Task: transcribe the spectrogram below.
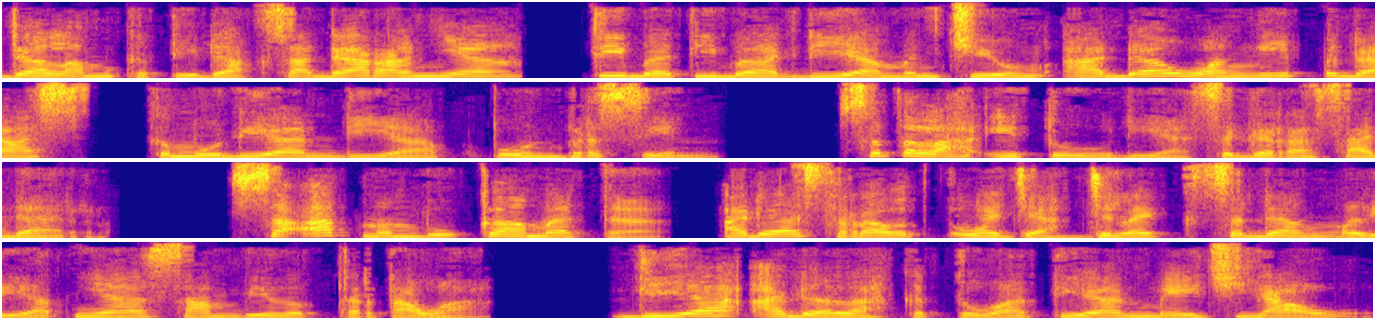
Dalam ketidaksadarannya, tiba-tiba dia mencium ada wangi pedas, kemudian dia pun bersin. Setelah itu dia segera sadar. Saat membuka mata, ada seraut wajah jelek sedang melihatnya sambil tertawa. Dia adalah ketua Tian Mei Jiao.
